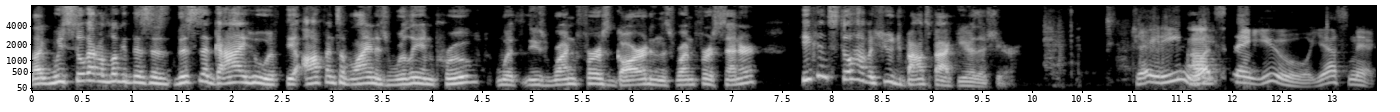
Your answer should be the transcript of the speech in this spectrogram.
like we still got to look at this as this is a guy who, if the offensive line is really improved with these run first guard and this run first center, he can still have a huge bounce back year this year. JD, Um, what say you? Yes, Nick.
